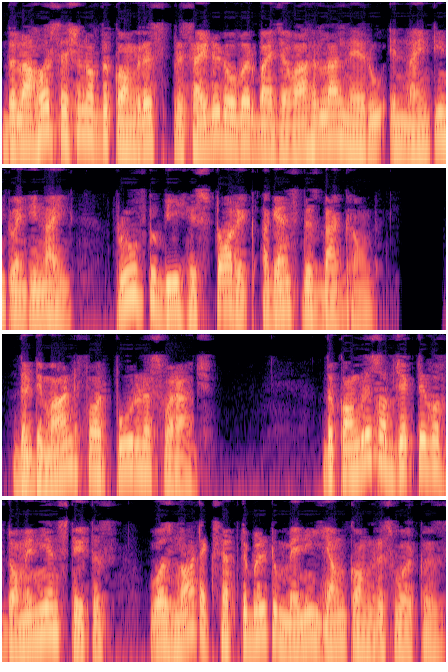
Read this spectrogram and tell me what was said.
The Lahore session of the Congress presided over by Jawaharlal Nehru in 1929 proved to be historic against this background the demand for Purna Swaraj. The Congress objective of dominion status was not acceptable to many young Congress workers.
